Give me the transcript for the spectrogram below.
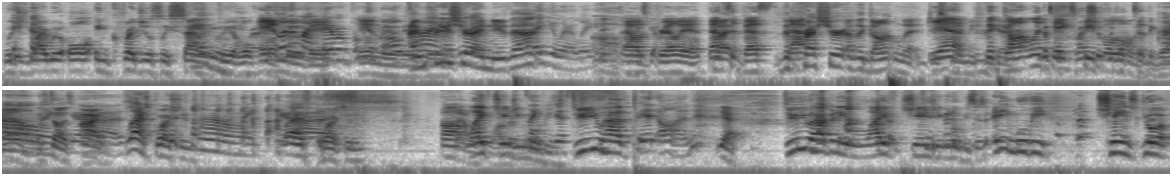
which is why we were all incredulously silent And through the movie, whole right? And one of my movie. favorite books And of all movie. time. I'm pretty I sure I knew that. regularly. Oh, That was God. brilliant. That's But the best. The that- pressure of the gauntlet just Yeah, made me the gauntlet The takes pressure the people gauntlet. to the ground. Oh my It does. All right, last question. Oh my god. Last question. Uh, life-changing It's like movies. Do you have spit on? yeah? Do you have any life-changing movies? Has any movie changed your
